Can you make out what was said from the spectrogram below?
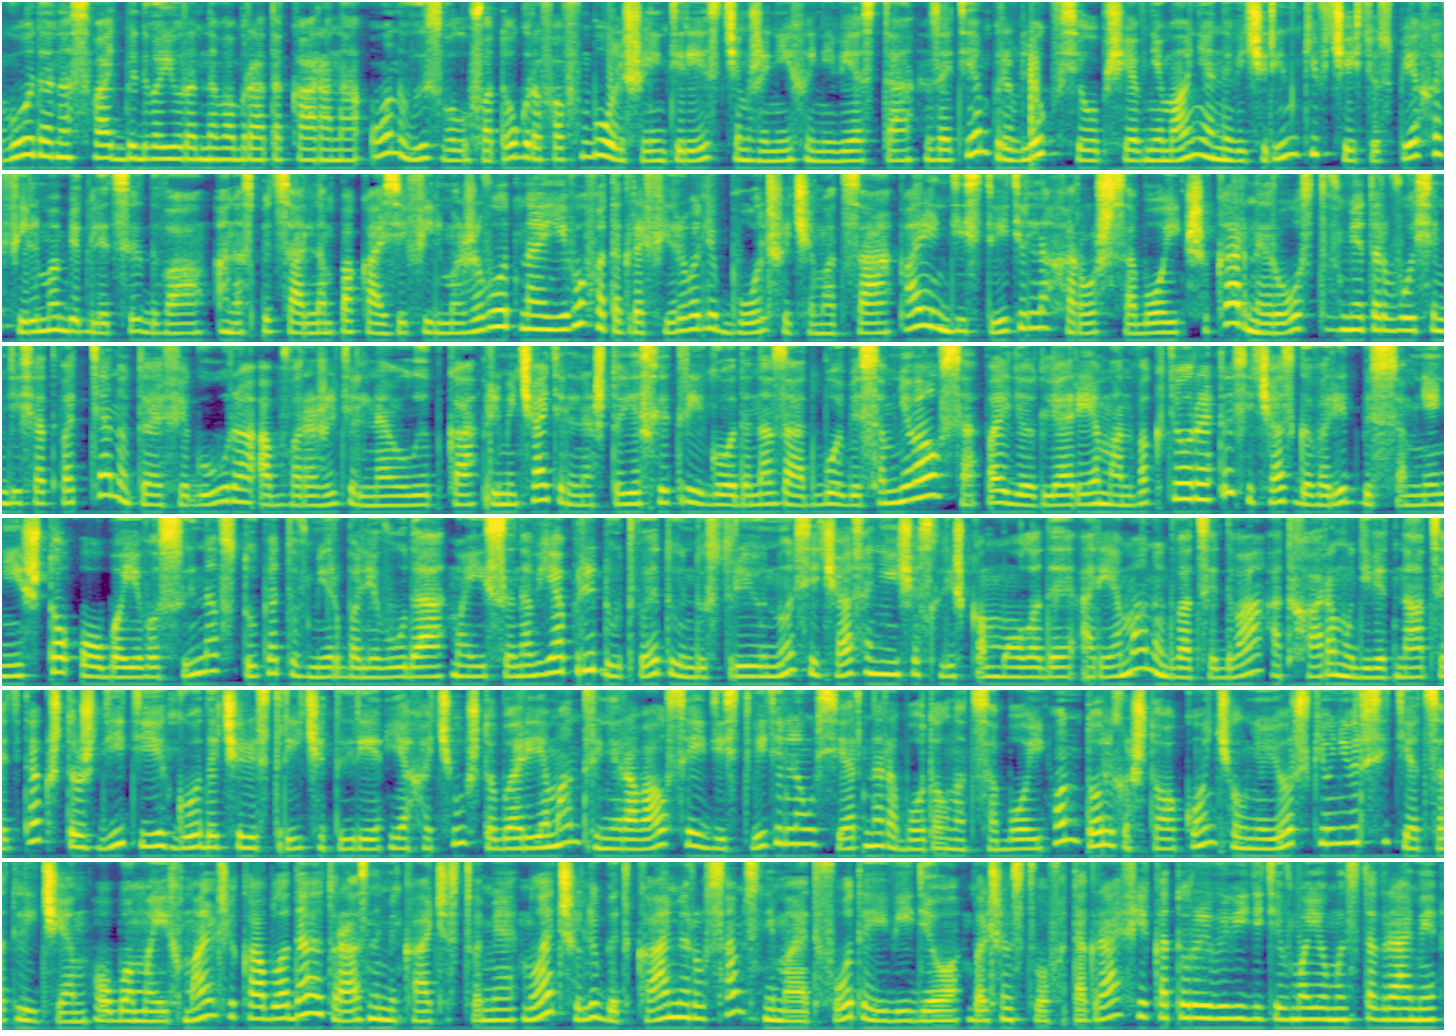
года на свадьбе двоюродного брата Карана он вызвал у фотографов больше интерес, чем жених и невеста. Затем привлек всеобщее внимание на вечеринке в честь успеха фильма «Беглецы 2». А на специальном показе фильма «Животное» его фотографировали больше, чем отца. Парень действительно хорош собой. Шикарный рост в метр восемьдесят, подтянутая фигура, обворожительная улыбка улыбка. Примечательно, что если три года назад Бобби сомневался, пойдет ли Ариэман в актеры, то сейчас говорит без сомнений, что оба его сына вступят в мир Болливуда. Мои сыновья придут в эту индустрию, но сейчас они еще слишком молоды. Ариэману 22, а Тхараму 19, так что ждите их года через 3-4. Я хочу, чтобы Ариэман тренировался и действительно усердно работал над собой. Он только что окончил Нью-Йоркский университет с отличием. Оба моих мальчика обладают разными качествами. Младший любит любит камеру, сам снимает фото и видео. Большинство фотографий, которые вы видите в моем инстаграме,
